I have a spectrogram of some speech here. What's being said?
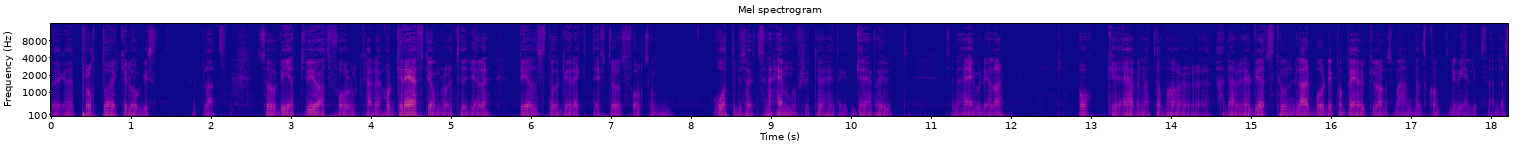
uh, protoarkeologisk plats så vet vi ju att folk hade, har grävt i området tidigare. Dels då direkt efteråt folk som återbesökte sina hem och försökte helt enkelt gräva ut sina ägodelar. Och eh, även att de har, där det har grävts tunnlar både i Pompeji och Herculanum som har använts kontinuerligt sedan dess.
